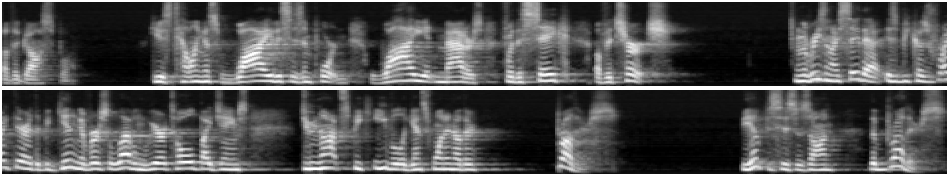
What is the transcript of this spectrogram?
of the gospel. He is telling us why this is important, why it matters for the sake of the church. And the reason I say that is because right there at the beginning of verse 11, we are told by James, do not speak evil against one another, brothers. The emphasis is on the brothers.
